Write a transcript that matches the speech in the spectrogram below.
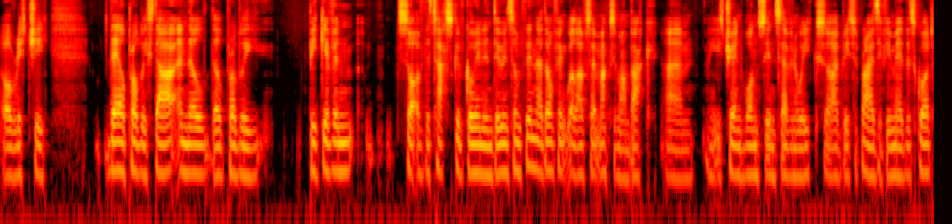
or Ritchie. they'll probably start and they'll they'll probably be given sort of the task of going and doing something. I don't think we'll have St Maximin back. Um, he's trained once in seven weeks, so I'd be surprised if he made the squad.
